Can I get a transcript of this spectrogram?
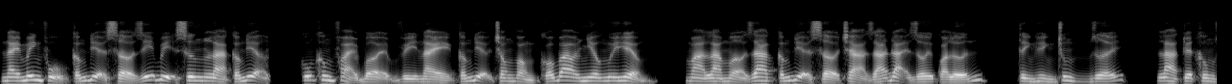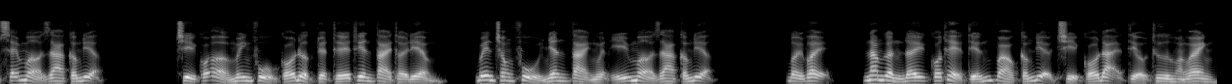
này Minh Phủ cấm địa sở dĩ bị xưng là cấm địa, cũng không phải bởi vì này cấm địa trong vòng có bao nhiêu nguy hiểm, mà là mở ra cấm địa sở trả giá đại giới quá lớn, tình hình chung dưới, là tuyệt không sẽ mở ra cấm địa. Chỉ có ở Minh Phủ có được tuyệt thế thiên tài thời điểm, bên trong phủ nhân tài nguyện ý mở ra cấm địa. Bởi vậy, năm gần đây có thể tiến vào cấm địa chỉ có đại tiểu thư Hoàng Oanh.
